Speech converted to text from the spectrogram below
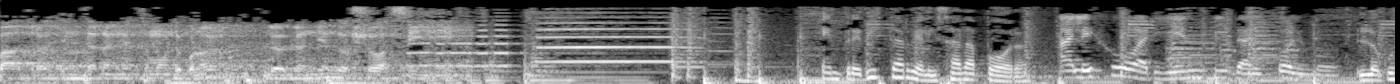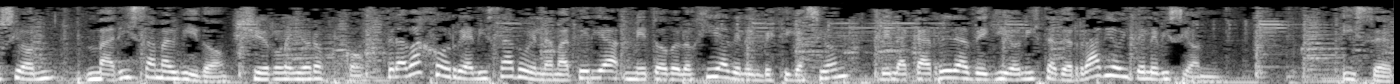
va a través de internet en este momento, por lo menos lo, lo entiendo yo así. Entrevista realizada por Alejo Arienti Dalcolmo. Locución Marisa Malvido. Shirley Orozco. Trabajo realizado en la materia Metodología de la Investigación de la carrera de guionista de radio y televisión. ISER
